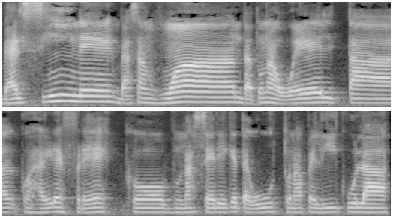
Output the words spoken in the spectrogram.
ve al cine, ve a San Juan, date una vuelta, coge aire fresco una serie que te gusta, una película,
